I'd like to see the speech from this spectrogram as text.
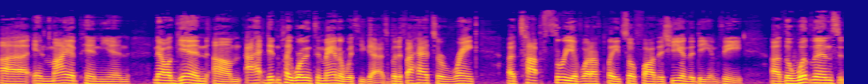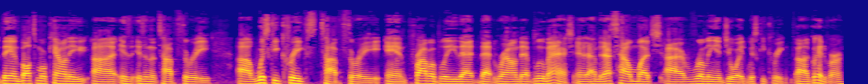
uh, in my opinion. Now, again, um, I didn't play Worthington Manor with you guys, but if I had to rank a top three of what I've played so far this year in the DMV, uh, the Woodlands, they in Baltimore County, uh, is, is in the top three. Uh, Whiskey Creek's top three, and probably that, that round at Blue Mash. And I mean, that's how much I really enjoyed Whiskey Creek. Uh, go ahead, Vern.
